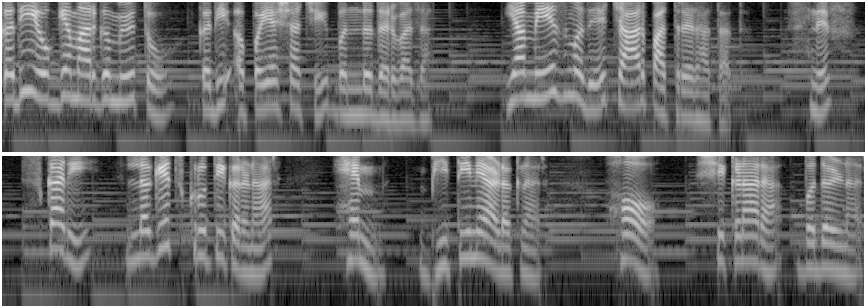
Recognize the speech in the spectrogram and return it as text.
कधी योग्य मार्ग मिळतो कधी अपयशाची बंद दरवाजा. या मेजमध्ये चार पात्रे राहतात. स्निफ स्कारी लगेच कृती करणार हेम भीतीने अडकणार हॉ शिकणारा बदलणार.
